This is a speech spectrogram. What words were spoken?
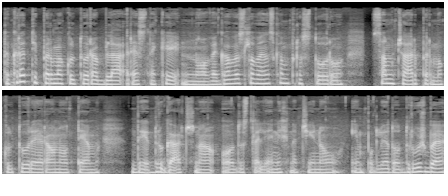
Takrat je permakultura bila res nekaj novega v slovenskem prostoru. Sam čar permakulture je ravno v tem, da je drugačna od ustaljenih načinov in pogledov družbe.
